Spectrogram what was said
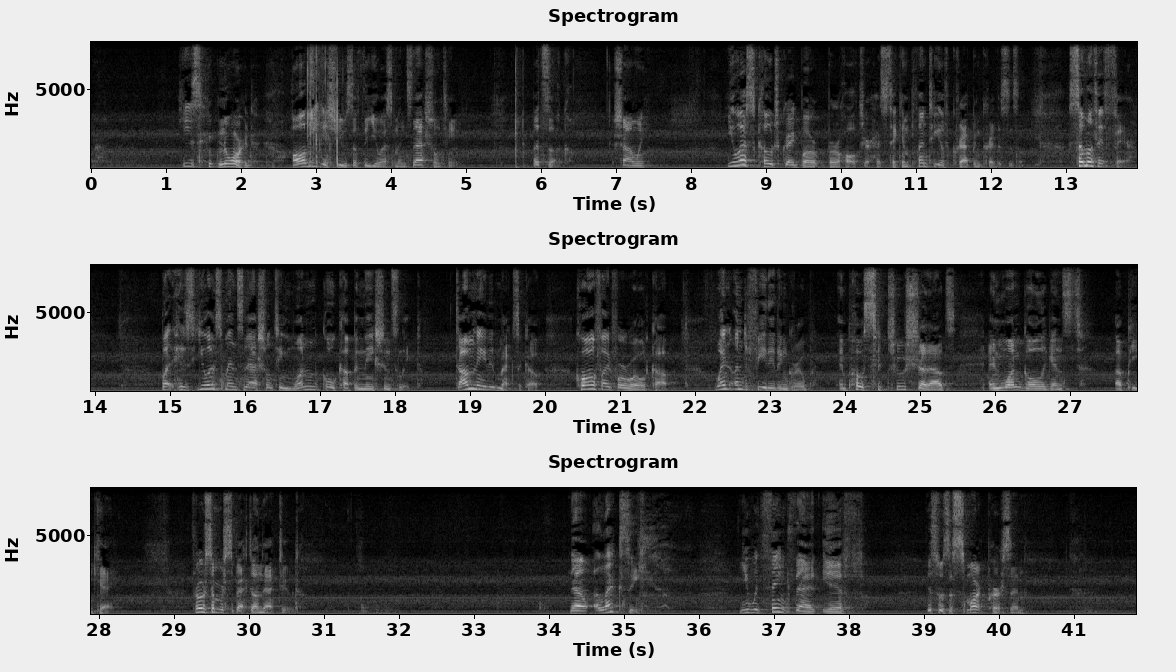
he's ignored all the issues of the U.S. men's national team. Let's look, shall we? U.S. coach Gregg Berhalter has taken plenty of crap and criticism, some of it fair. But his U.S. men's national team won Gold Cup and Nations League, dominated Mexico, qualified for a World Cup, went undefeated in group, and posted two shutouts and one goal against a PK. Throw some respect on that dude. Now, Alexi, you would think that if this was a smart person,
